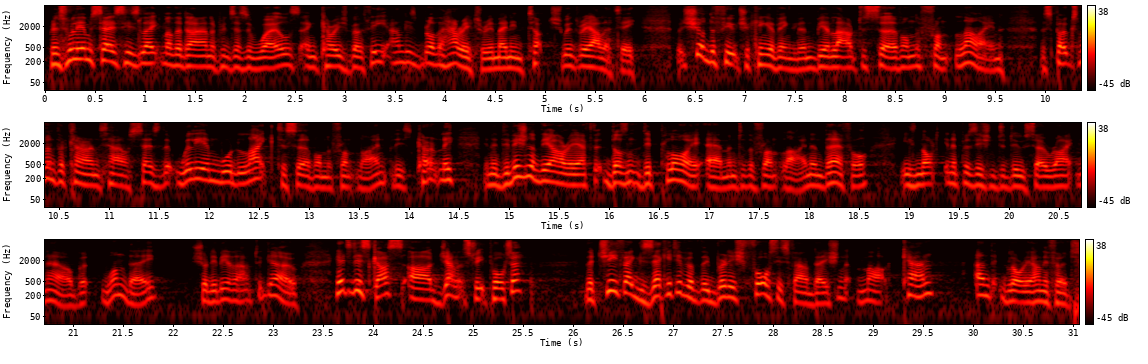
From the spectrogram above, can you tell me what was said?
Prince William says his late mother Diana, Princess of Wales, encouraged both he and his brother Harry to remain in touch with reality. But should the future King of England be allowed to serve on the front line? A spokesman for Clarence House says that William would like to serve on the front line, but he's currently in a division of the RAF that doesn't deploy airmen to the front line, and therefore he's not in a position to do so right now. But one day, should he be allowed to go? Here to discuss are Janet Street Porter, the Chief Executive of the British Forces Foundation, Mark Cann, and Gloria Hunniford.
